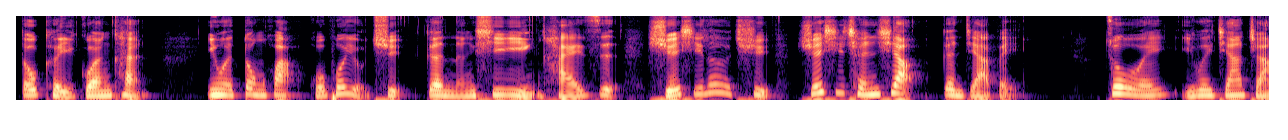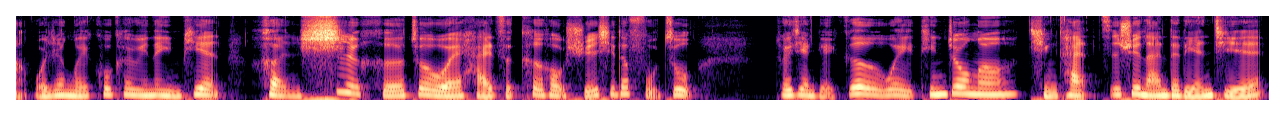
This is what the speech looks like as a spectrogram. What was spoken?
都可以观看。因为动画活泼有趣，更能吸引孩子学习乐趣，学习成效更加倍。作为一位家长，我认为酷课云的影片很适合作为孩子课后学习的辅助，推荐给各位听众哦。请看资讯栏的连结。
